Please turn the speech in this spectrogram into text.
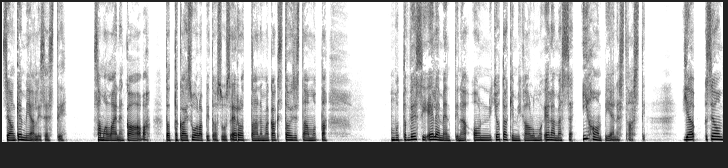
Se on kemiallisesti samanlainen kaava. Totta kai suolapitoisuus erottaa nämä kaksi toisistaan, mutta, mutta vesi elementtinä on jotakin, mikä on ollut mun elämässä ihan pienestä asti. Ja se on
